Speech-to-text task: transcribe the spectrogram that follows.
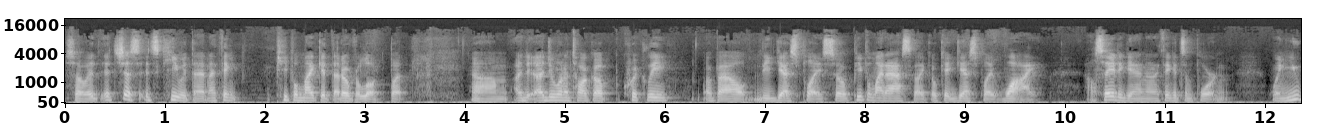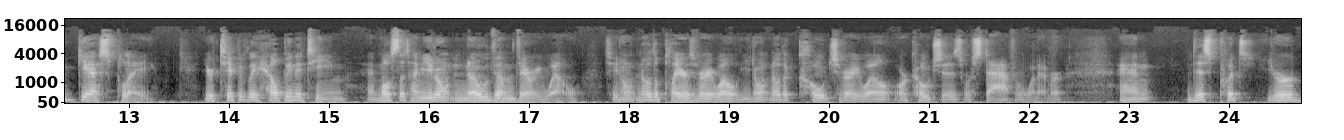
So it, it's just it's key with that, and I think people might get that overlooked. But um, I, I do want to talk up quickly about the guest play. So people might ask like, okay, guest play, why? I'll say it again, and I think it's important. When you guest play, you're typically helping a team, and most of the time you don't know them very well. So you don't know the players very well, you don't know the coach very well, or coaches, or staff, or whatever. And this puts your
